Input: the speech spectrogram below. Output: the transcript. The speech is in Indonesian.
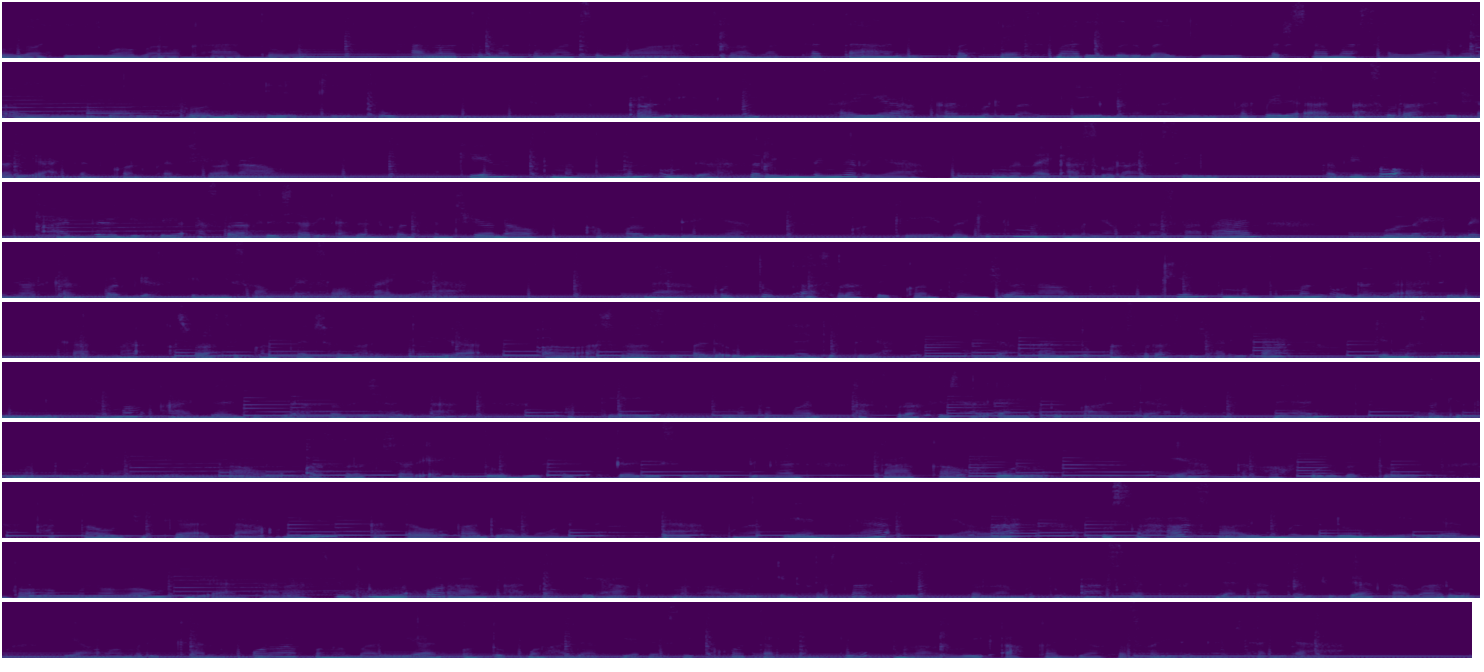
warahmatullahi wabarakatuh. Halo teman-teman semua, selamat datang di podcast Mari Berbagi bersama saya Nur Aini dari Prodi IEKI UPI Kali ini saya akan berbagi mengenai perbedaan asuransi syariah dan konvensional. Mungkin teman-teman udah sering dengar ya mengenai asuransi Tapi kok ada gitu ya asuransi syariah dan konvensional, apa bedanya? Oke, bagi teman-teman yang penasaran, boleh dengarkan podcast ini sampai selesai ya. Nah, untuk asuransi konvensional, mungkin teman-teman udah gak asing karena asuransi konvensional itu ya uh, asuransi pada umumnya gitu ya. Sedangkan untuk asuransi syariah mungkin masih bingung nih, emang ada gitu ya asuransi syariah? Oke, teman-teman, asuransi syariah itu ada. Dan bagi teman-teman yang belum tahu, asuransi syariah itu biasa juga disebut dengan takaful ya takaful betul atau juga takmin atau tadomun nah pengertiannya ialah usaha saling melindungi dan tolong menolong di antara sejumlah orang atau pihak melalui investasi dalam bentuk aset dan atau juga tabaru yang memberikan pola pengembalian untuk menghadapi resiko tertentu melalui akad yang sesuai dengan syariah.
